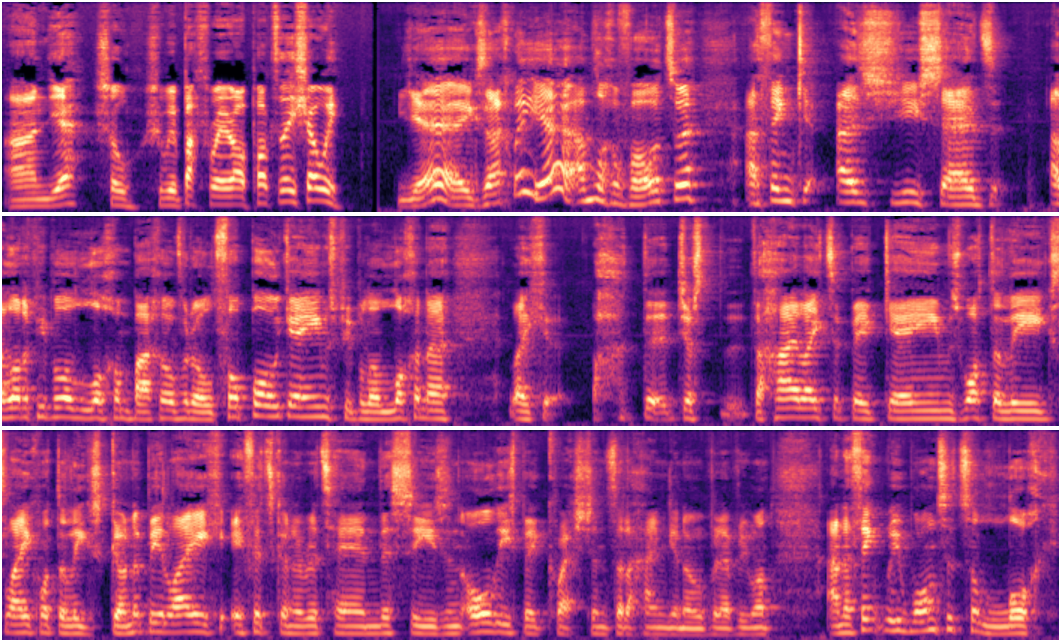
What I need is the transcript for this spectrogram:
And yeah, so should we back away our pod today, shall we? Yeah, exactly. Yeah, I'm looking forward to it. I think, as you said, a lot of people are looking back over old football games. People are looking at like the, just the highlights of big games, what the league's like, what the league's gonna be like, if it's gonna return this season. All these big questions that are hanging over everyone. And I think we wanted to look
